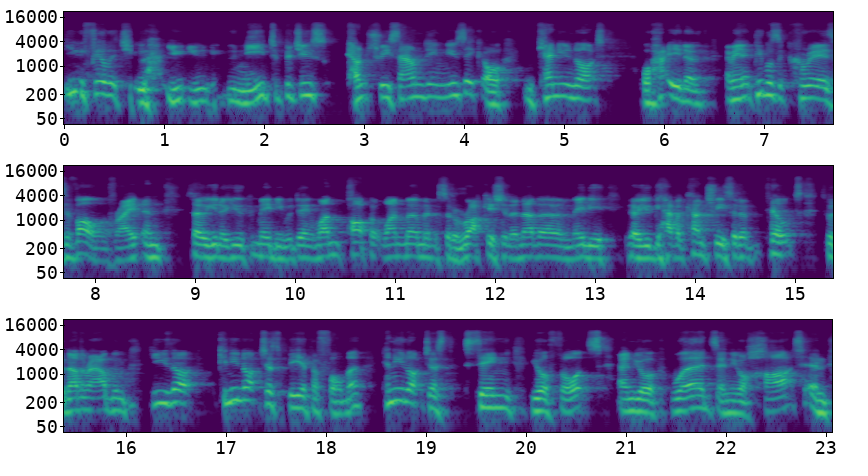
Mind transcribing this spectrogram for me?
Do you feel that you you you, you need to produce country sounding music, or can you not? Or you know, I mean, people's careers evolve, right? And so you know, you maybe were doing one pop at one moment, sort of rockish at another, and maybe you know you have a country sort of tilt to another album. Do you not? Can you not just be a performer? Can you not just sing your thoughts and your words and your heart and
